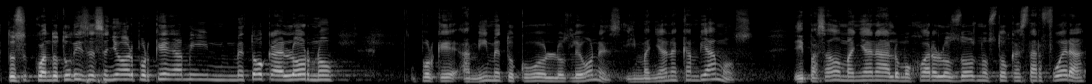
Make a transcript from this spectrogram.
Entonces, cuando tú dices, Señor, ¿por qué a mí me toca el horno? Porque a mí me tocó los leones y mañana cambiamos. Y pasado mañana a lo mejor a los dos nos toca estar fuera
